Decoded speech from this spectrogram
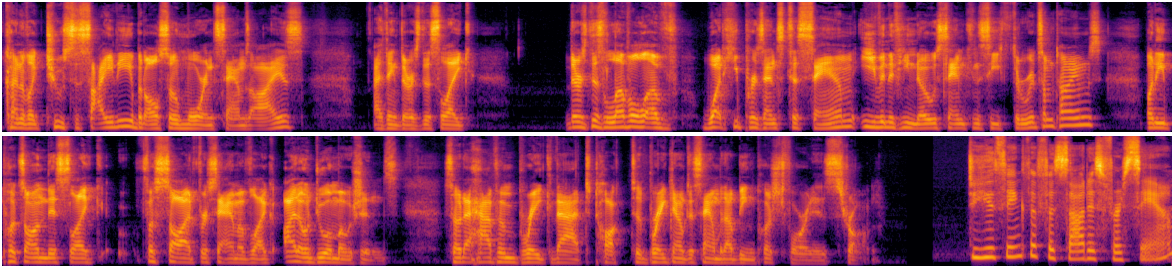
kind of like to society, but also more in Sam's eyes. I think there's this like, there's this level of what he presents to Sam, even if he knows Sam can see through it sometimes. But he puts on this like facade for Sam of like, I don't do emotions. So to have him break that, to talk to break down to Sam without being pushed for it is strong. Do you think the facade is for Sam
